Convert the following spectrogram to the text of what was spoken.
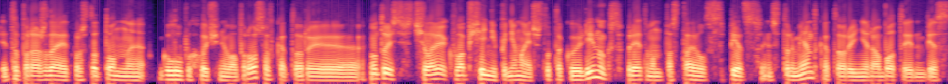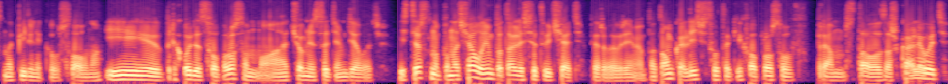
это порождает просто тонны глупых очень вопросов, которые... Ну, то есть человек вообще не понимает, что такое Linux, при этом он поставил специнструмент, который не работает без напильника, условно, и приходит с вопросом, а что мне с этим делать? Естественно, поначалу им пытались отвечать первое время, потом количество таких вопросов прям стало зашкаливать,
